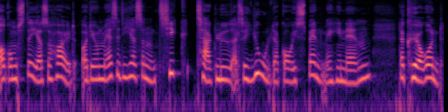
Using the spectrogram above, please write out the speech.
og rumsterer så højt. Og det er jo en masse af de her sådan tik-tak-lyd, altså hjul, der går i spænd med hinanden, der kører rundt.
